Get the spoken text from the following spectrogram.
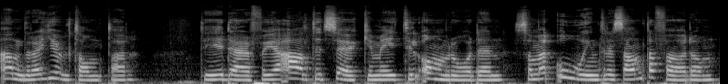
Andra jultomtar. Det är därför jag alltid söker mig till områden som är ointressanta för dem.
